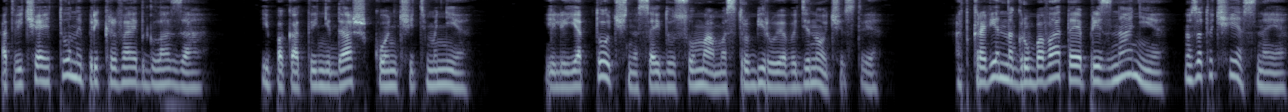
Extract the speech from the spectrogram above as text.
отвечает он и прикрывает глаза. «И пока ты не дашь кончить мне». Или я точно сойду с ума, мастурбируя в одиночестве. Откровенно грубоватое признание, но зато честное.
